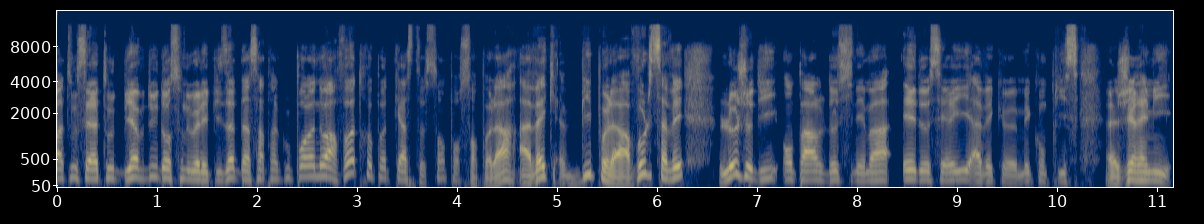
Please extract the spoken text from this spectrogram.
à tous et à toutes, bienvenue dans ce nouvel épisode d'un certain coup pour le noir, votre podcast 100% polar avec Bipolar. Vous le savez, le jeudi, on parle de cinéma et de séries avec euh, mes complices euh, Jérémy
